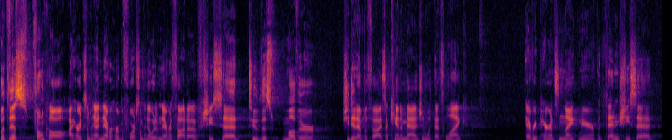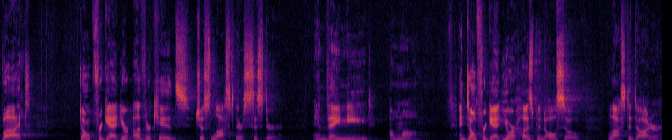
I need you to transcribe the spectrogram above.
But this phone call, I heard something I'd never heard before, something I would have never thought of. She said to this mother, she did empathize. I can't imagine what that's like. Every parent's nightmare. But then she said, but don't forget your other kids just lost their sister and they need a mom. And don't forget your husband also lost a daughter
